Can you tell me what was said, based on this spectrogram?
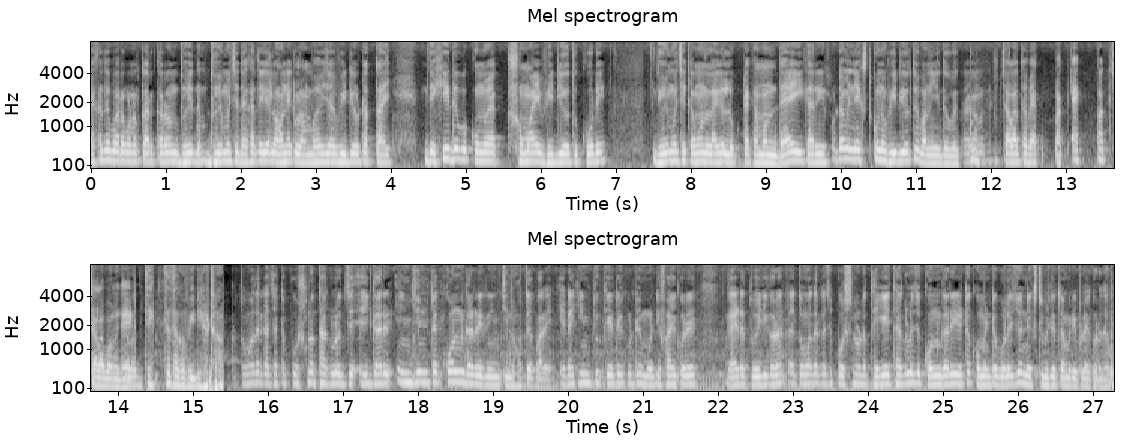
দেখাতে পারব না, তার কারণ ধুয়ে ধুয়ে মাছে দেখাতে গেলে অনেক লম্বা হয়ে যায় ভিডিওটা, তাই দেখিয়ে দেবো কোনো এক সময় ভিডিও তো করে। ধুয়ে মুছে কেমন লাগে লোকটা কেমন দেয় এই গাড়ির? ওটা আমি নেক্সট কোনো ভিডিওতে বানিয়ে দেবো। একটু আমাকে একটু চালাতে হবে এক পাক এক পাক চালাবো আমি গাড়ি দেখতে থাকো ভিডিওটা। আর তোমাদের কাছে একটা প্রশ্ন থাকল যে এই গাড়ির ইঞ্জিনটা কোন গাড়ির ইঞ্জিন হতে পারে? এটা কিন্তু কেটে কুটে মডিফাই করে গাড়িটা তৈরি করা। তাই তোমাদের কাছে প্রশ্নটা থেকেই থাকল যে কোন গাড়ির এটা কমেন্টে বলে যাও নেক্সট ভিডিওতে আমি রিপ্লাই করে দেবো।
